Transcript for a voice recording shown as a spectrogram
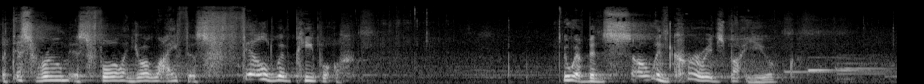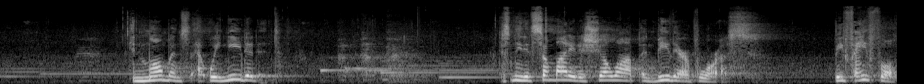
But this room is full and your life is filled with people who have been so encouraged by you in moments that we needed it. Just needed somebody to show up and be there for us. Be faithful.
